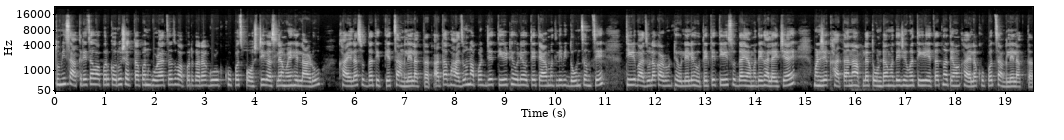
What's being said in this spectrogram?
तुम्ही साखरेचा वापर करू शकता पण गुळाचाच वापर करा. गूळ खूपच पौष्टिक असल्यामुळे हे लाडू खायलासुद्धा तितकेच चांगले लागतात. आता भाजून आपण जे तीळ ठेवले होते त्यामधले मी दोन चमचे तीळ बाजूला काढून ठेवलेले होते. ते तीळसुद्धा यामध्ये घालायचे आहे. म्हणजे खाताना आपल्या तोंडामध्ये जेव्हा तीळ येतात ना तेव्हा खायला खूपच चांगले लागतात.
